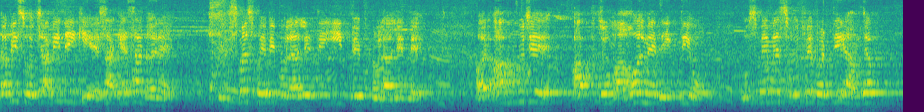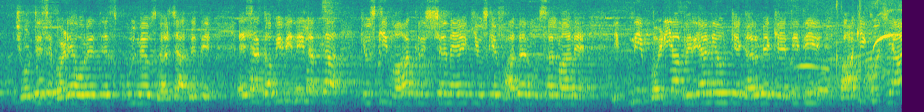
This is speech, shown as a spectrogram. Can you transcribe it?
कभी सोचा भी नहीं कि ऐसा कैसा घर है। क्रिसमस पे भी बुला लेते, ईद पे भी बुला लेते। और अब मुझे, अब जो माहौल में देखती हूँ, उसमें मैं सोच में पड़ती है हम जब छोटे से बड़े हो रहे थे, स्कूल में उस घर जाते थे, ऐसा कभी भी नहीं लगता कि उसकी माँ क्रिश्चियन है, कि उसके फादर मुसलमान है। इतनी बढ़िया बिरयानी उनके घर में कहती थी, बाकी कुछ याद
